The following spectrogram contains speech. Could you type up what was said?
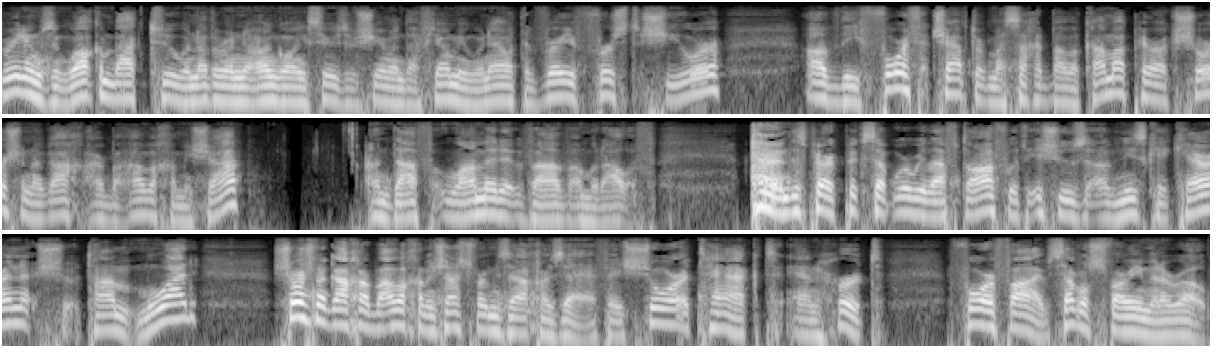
Greetings and welcome back to another and ongoing series of Shiur on Daf Yomi. We're now at the very first shiur of the fourth chapter of Masachet Bava Kama, Perak Shor Shenagach Arba'ava Chamisha, on Daf Lamed Vav Amud Aleph. this parak picks up where we left off with issues of Nizke Karen, Tam Muad, Shor Shenagach Arba'ava Chamisha Shvarim If a shore attacked and hurt four or five, several Shvarim in a row,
